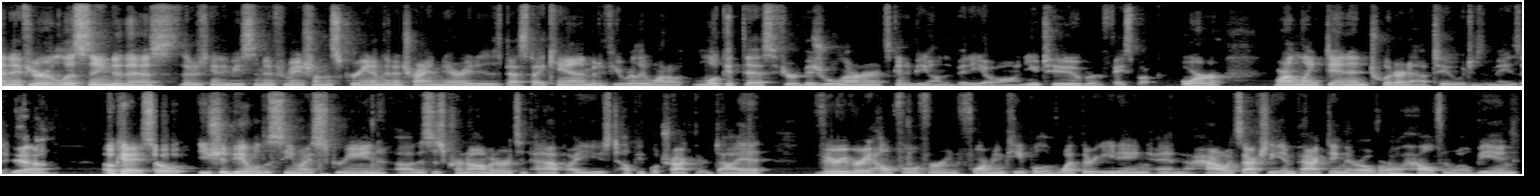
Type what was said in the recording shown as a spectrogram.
And if you're listening to this, there's going to be some information on the screen. I'm going to try and narrate it as best I can. But if you really want to look at this, if you're a visual learner, it's going to be on the video on YouTube or Facebook, or we're on LinkedIn and Twitter now too, which is amazing. Yeah. Okay, so you should be able to see my screen. Uh, this is Cronometer. It's an app I use to help people track their diet. Very, very helpful for informing people of what they're eating and how it's actually impacting their overall health and well being.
